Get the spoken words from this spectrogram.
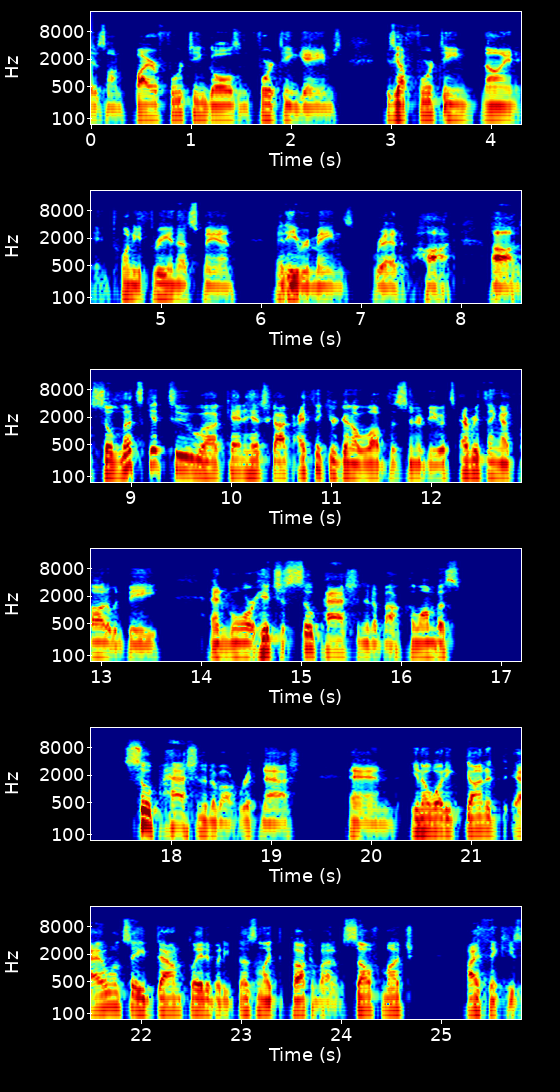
is on fire, 14 goals in 14 games. He's got 14, 9, and 23 in that span, and he remains red hot. Uh, so let's get to uh, Ken Hitchcock. I think you're going to love this interview. It's everything I thought it would be and more. Hitch is so passionate about Columbus, so passionate about Rick Nash. And you know what? He kind of, I won't say he downplayed it, but he doesn't like to talk about himself much. I think he's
